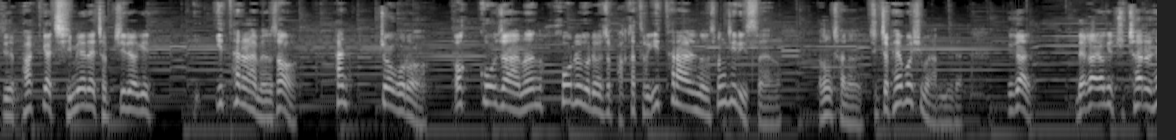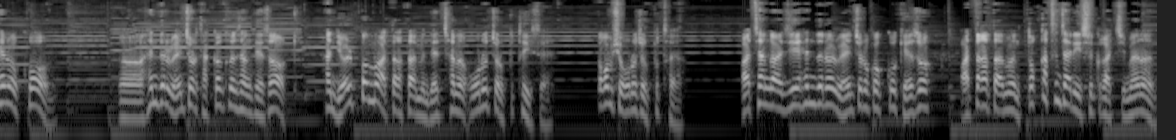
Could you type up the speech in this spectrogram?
그 바퀴가 지면에 접지력이 이- 이탈을 하면서 한쪽으로 꺾고자 하는 홀을 그리면서 바깥으로 이탈하는 성질이 있어요. 자동차는 직접 해보시면 압니다. 그러니까 내가 여기 주차를 해놓고 어, 핸들을 왼쪽으로 다 꺾은 상태에서 한 10번만 왔다 갔다 하면 내 차는 오른쪽으로 붙어 있어요. 조금씩 오른쪽으로 붙어요. 마찬가지 핸들을 왼쪽으로 꺾고 계속 왔다 갔다 하면 똑같은 자리에 있을 것 같지만은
